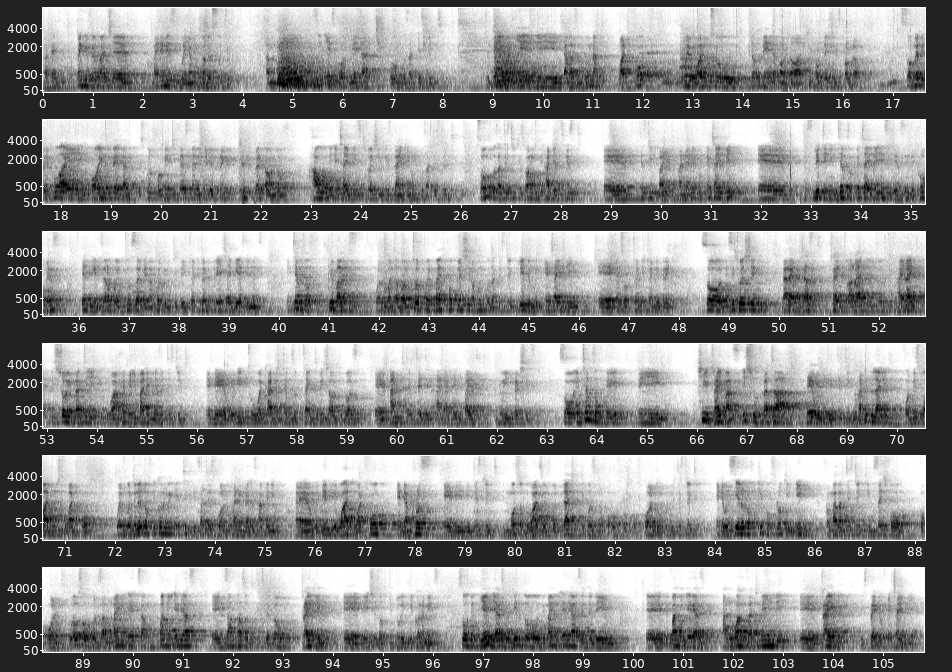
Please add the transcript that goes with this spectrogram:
Okay, thank you very much. Uh, my name is Ngwenya Mongiwabesuthu. I'm the AIDS coordinator for Umguza district. Today we're here in Tabazinduna, Ward 4, where we want to document about our key populations program. So maybe before I go any further, it's good for me to first maybe give a brief, brief background of how the HIV situation is like in Umguza district. So Umguza district is one of the hardest hit uh, district by the pandemic of HIV. Uh, it's leading in terms of HIV incidence in the province, standing at 0.27 according to the 2023 HIV estimates. In terms of prevalence, we've got about 12.5 population of Umguza district living with HIV uh, as of 2023. So the situation that I've just tried to, highlight, to, to highlight is showing that we are heavily burdened as a district and uh, we need to work hard in terms of trying to reach out to those uh, undetected and unidentified new infections. So in terms of the, the key drivers, issues that are there within the district, particularly for this ward, which is Ward 4, we've got a lot of economic activity such as gold panning that is happening uh, within the ward, Ward 4, and across uh, the, the district. In most of the wards, we've got large deposits of, of, of, gold in the district, and we see a lot of people flocking in from other districts in search for, for gold. We also got some mining, areas, some farming areas in some parts of the district as well, driving uh, the issues of to do with economics. So the behaviors within the, the mining areas and the, the, uh, the farming areas are the ones that mainly uh, drive the spread of HIV.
